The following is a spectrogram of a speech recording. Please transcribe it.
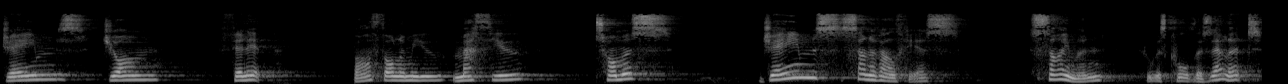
James, John, Philip, Bartholomew, Matthew, Thomas, James, son of Alphaeus, Simon, who was called the Zealot,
